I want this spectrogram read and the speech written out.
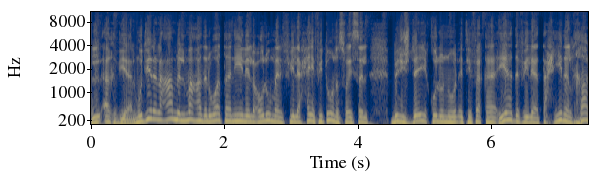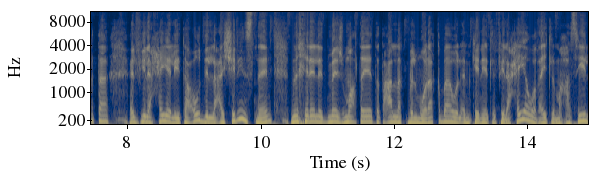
للأغذية. المدير العام للمعهد الوطني للعلوم الفلاحية في تونس فيصل بن جدي يقول أنه الاتفاق يهدف إلى تحيين الخارطة الفلاحية لتعود ل 20 سنة من خلال ادماج معطيات تتعلق بالمراقبة والإمكانيات الفلاحية ووضعية المحاصيل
